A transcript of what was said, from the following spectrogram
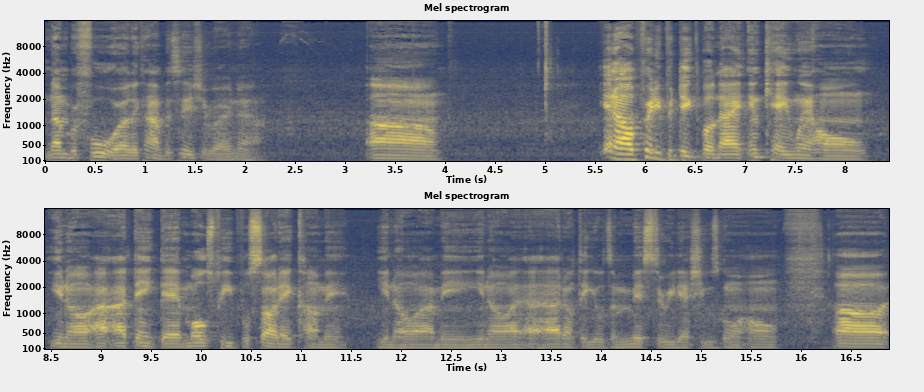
number four of the competition right now. Um, you know, pretty predictable night. MK went home. You know, I, I think that most people saw that coming. You know, I mean, you know, I, I don't think it was a mystery that she was going home. Uh,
